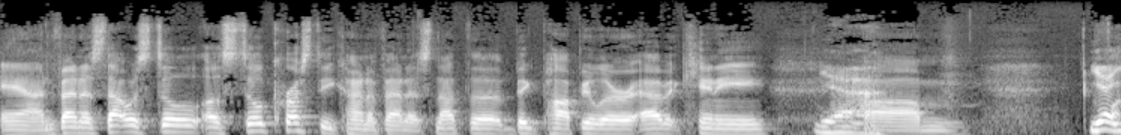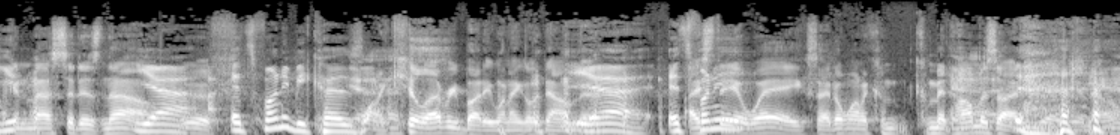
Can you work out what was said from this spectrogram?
And Venice, that was still a still crusty kind of Venice, not the big popular Abbott Kinney Yeah. um, yeah. fucking You, mess it is now. yeah. Ugh. It's funny because I want to kill everybody when I go down there. yeah, it's I funny. stay away because I don't want to com- commit homicide again. You know,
